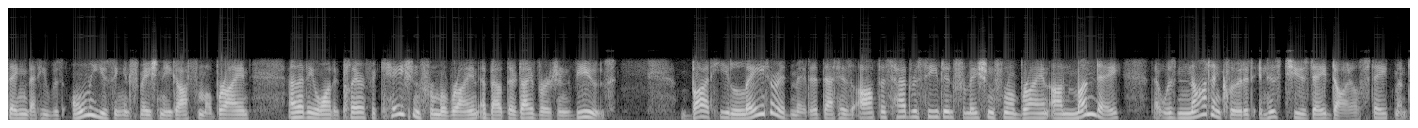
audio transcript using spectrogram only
saying that he was only using information he got from O'Brien and that he wanted clarification from O'Brien about their divergent views. But he later admitted that his office had received information from O'Brien on Monday that was not included in his Tuesday Dáil statement.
